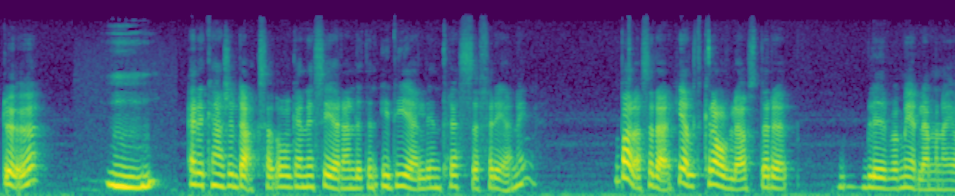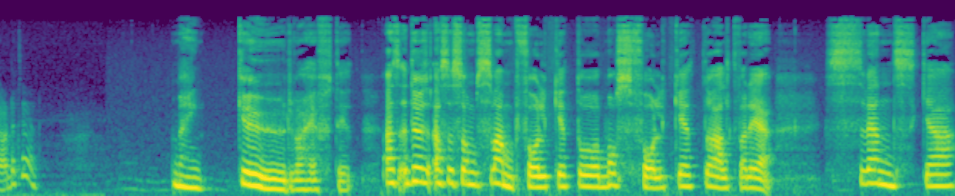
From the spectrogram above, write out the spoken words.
Du, mm. är det kanske dags att organisera en liten ideell intresseförening? Bara sådär helt kravlöst där det blir vad medlemmarna gör det till. Men gud vad häftigt! Alltså, du, alltså som svampfolket och mossfolket och allt vad det är. Svenska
